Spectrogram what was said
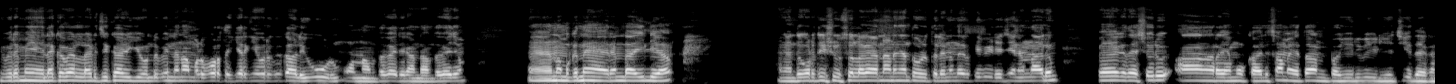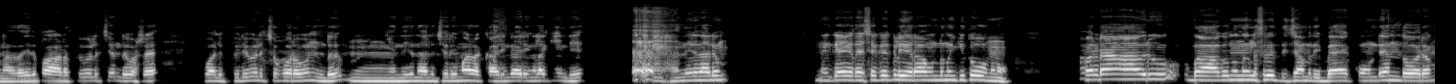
ഇവരെ മേലൊക്കെ വെള്ളം അടിച്ച് കഴുകിയോണ്ട് പിന്നെ നമ്മൾ പുറത്തേക്ക് ഇറങ്ങി ഇവർക്ക് കളി കൂടും. ഒന്നാമത്തെ കാര്യം. രണ്ടാമത്തെ കാര്യം നമുക്ക് നേരം ഉണ്ടായില്ല. അങ്ങനത്തെ കുറച്ച് ഇഷ്യൂസ് ഉള്ള കാരണമാണ് ഞാൻ തൊഴുത്തിൽ തന്നെ നിർത്തി വീഡിയോ ചെയ്യുന്നത്. എന്നാലും ഏകദേശം ഒരു ആറേ മുക്കാൽ സമയത്താണ് കേട്ടോ ഈ ഒരു വീഡിയോ ചെയ്തേക്കുന്നത് അതായത് പാടത്ത് വെളിച്ചുണ്ട് പക്ഷെ വെളിച്ച കുറവുണ്ട് എന്നിരുന്നാലും ചെറിയ മഴക്കാരും കാര്യങ്ങളൊക്കെ ഉണ്ട് എന്നിരുന്നാലും നിങ്ങൾക്ക് ഏകദേശം ഒക്കെ ക്ലിയർ ആവുന്നുണ്ടെന്ന് എനിക്ക് തോന്നുന്നു. അവരുടെ ആ ഒരു ഭാഗം ഒന്ന് നിങ്ങൾ ശ്രദ്ധിച്ചാൽ മതി. ബാക്കോണ്ട് കൊണ്ട് എന്തോരം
